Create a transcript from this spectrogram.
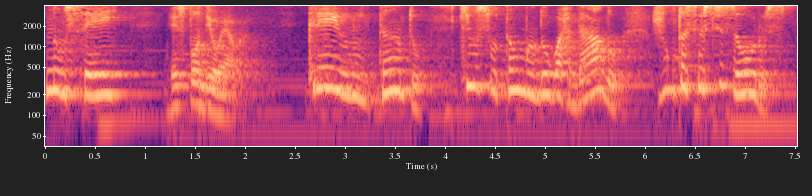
Não sei, respondeu ela. Creio, no entanto, que o sultão mandou guardá-lo junto a seus tesouros.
